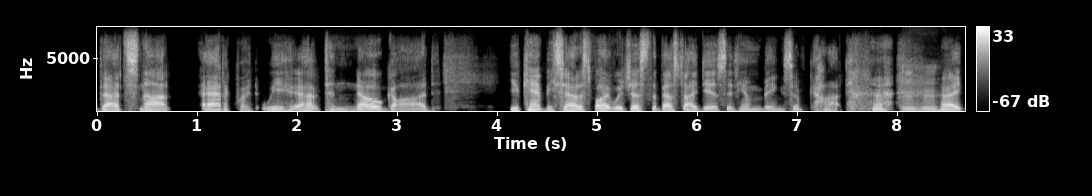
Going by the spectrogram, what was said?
that's not adequate. We have to know God. You can't be satisfied with just the best ideas that human beings have got. Mhm. right?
